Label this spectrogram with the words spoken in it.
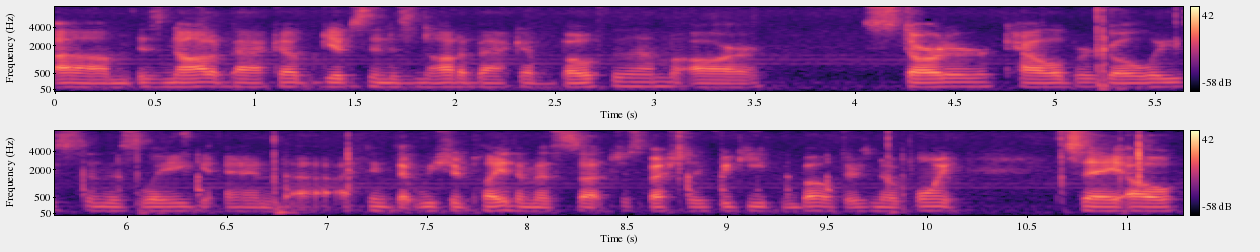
um, is not a backup. Gibson is not a backup. Both of them are starter caliber goalies in this league, and uh, I think that we should play them as such, especially if we keep them both. There's no point to say, oh,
